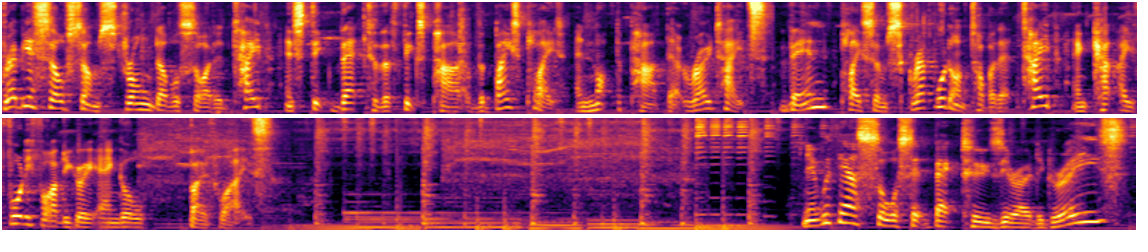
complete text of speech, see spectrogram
Grab yourself some strong double-sided tape and stick that to the fixed part of the base plate and not the part that rotates. Then place some scrap wood on top of that tape and cut a 45 degree angle both ways. Now with our saw set back to zero degrees,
